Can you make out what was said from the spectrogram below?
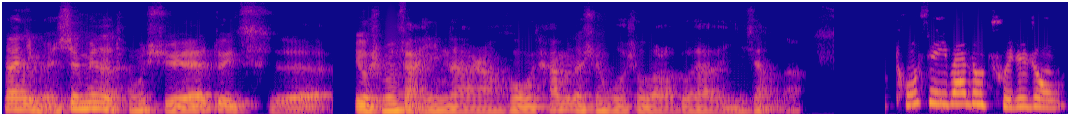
那你们身边的同学对此有什么反应呢？然后他们的生活受到了多大的影响呢？同学一般都处于这种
